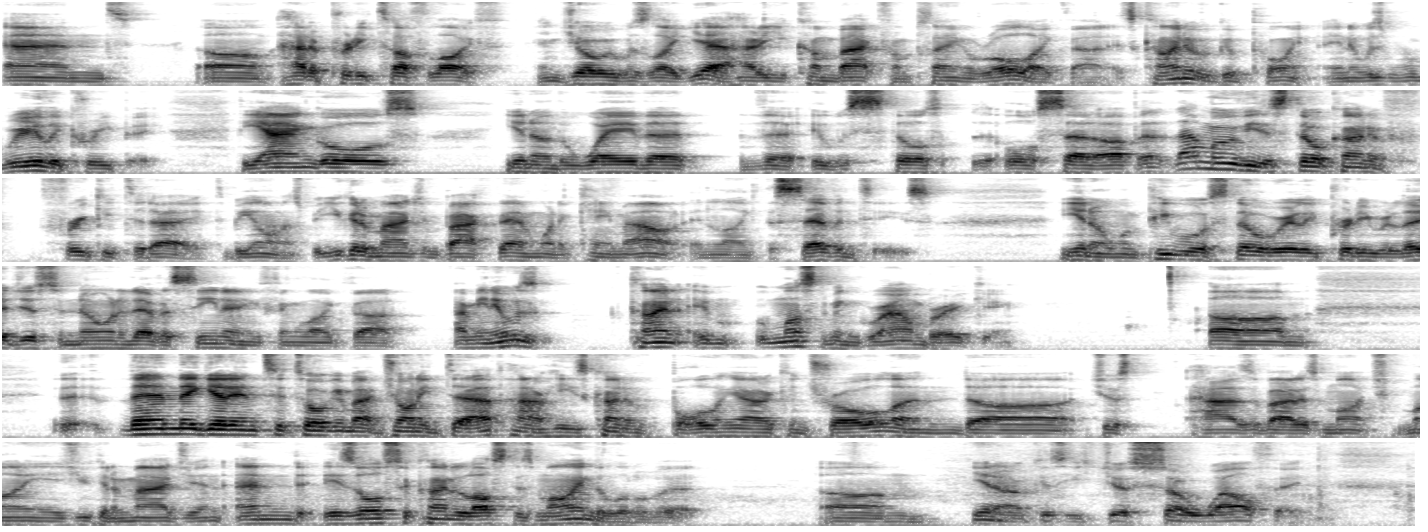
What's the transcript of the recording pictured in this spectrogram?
and um, had a pretty tough life. And Joey was like, "Yeah, how do you come back from playing a role like that?" It's kind of a good point, and it was really creepy. The angles, you know, the way that that it was still all set up. That movie is still kind of freaky today, to be honest. But you could imagine back then when it came out in like the seventies you know, when people were still really pretty religious and no one had ever seen anything like that. I mean, it was kind of, it, must have been groundbreaking. Um, then they get into talking about Johnny Depp, how he's kind of bowling out of control and uh, just has about as much money as you can imagine, and is also kind of lost his mind a little bit. Um, you know, because he's just so wealthy.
